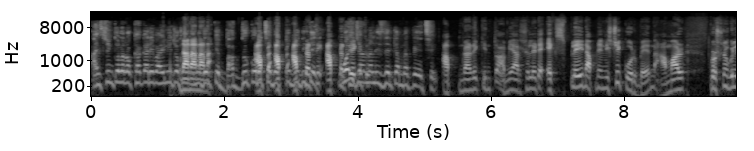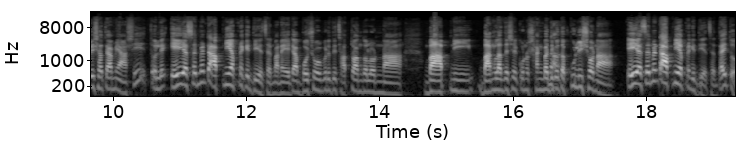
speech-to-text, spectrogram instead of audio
আইন শৃঙ্খলা রক্ষাকারী বাহিনী যখন। আমাদেরকে বাধ্য করেছে বক্তব্য দিতে ওই জার্নালিস্টদেরকে আমরা পেয়েছি? আপনারে কিন্তু আমি আসলে এটা এক্সপ্লেইন আপনি নিশ্চয়ই করবেন। আমার প্রশ্নগুলির সাথে আমি আসি। তাহলে এই অ্যাসাইনমেন্টটা আপনি আপনাকে দিয়েছেন। মানে এটা বৈষম্য বিরোধী ছাত্র আন্দোলন না বা আপনি বাংলাদেশের কোনো সাংবাদিকতা পুলিশও না। এই অ্যাসাইনমেন্টটা আপনি আপনাকে দিয়েছেন তাই তো?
